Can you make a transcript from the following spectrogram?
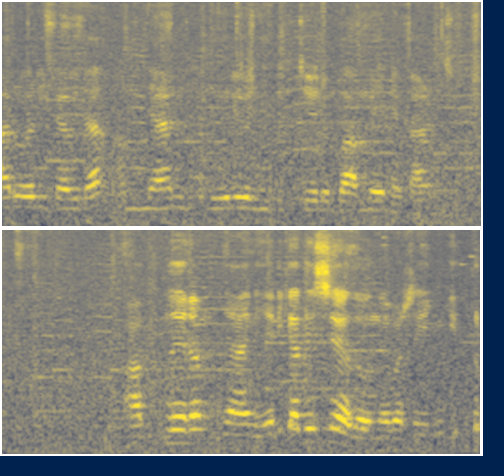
ആറ് വരി കവിത ഞാൻ ജോലി കഴിഞ്ഞ് തിരിച്ചു വരുമ്പോൾ അമ്മ എന്നെ കാണിച്ചു. അന്നേരം ഞാൻ എനിക്ക് അതിശയം തോന്നുന്നത് പക്ഷേ ഇത്ര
